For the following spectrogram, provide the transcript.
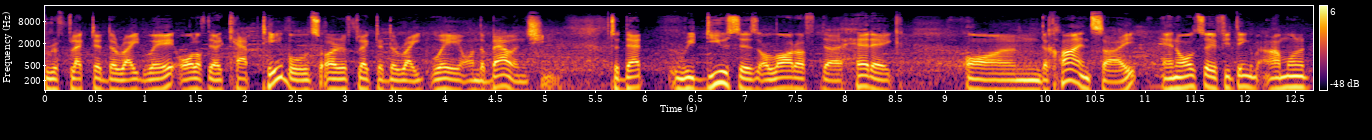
reflected the right way. All of their cap tables are reflected the right way on the balance sheet. So that reduces a lot of the headache on the client side. And also, if you think, I'm going to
